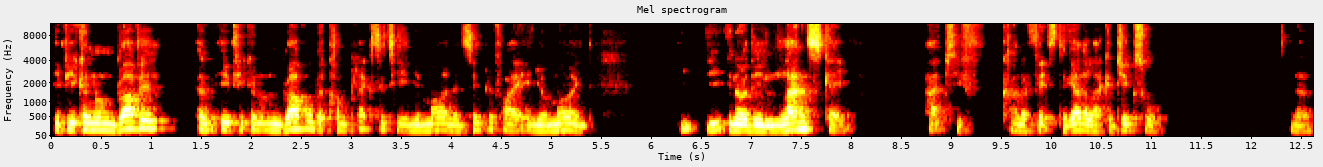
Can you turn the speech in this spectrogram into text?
If you can unravel, um, if you can unravel the complexity in your mind and simplify it in your mind, you, you know the landscape actually kind of fits together like a jigsaw. Know.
